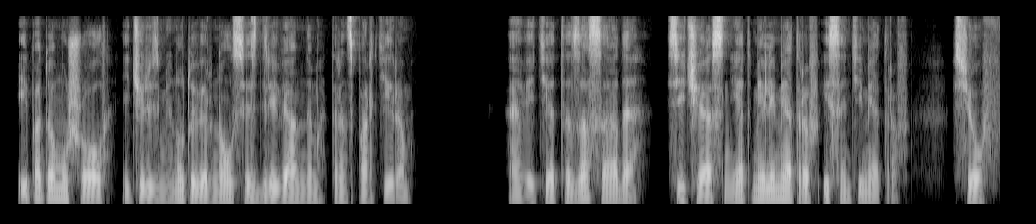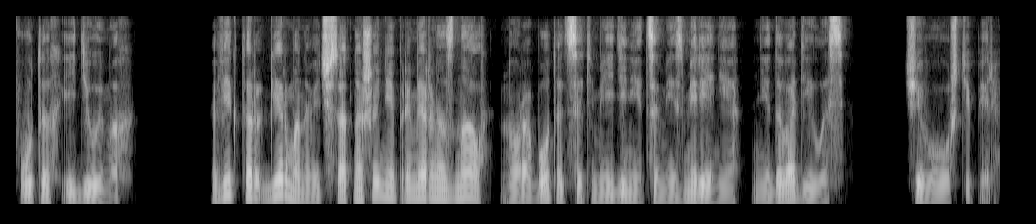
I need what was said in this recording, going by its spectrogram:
И потом ушел, и через минуту вернулся с деревянным транспортиром. А ведь это засада. Сейчас нет миллиметров и сантиметров. Все в футах и дюймах. Виктор Германович соотношение примерно знал, но работать с этими единицами измерения не доводилось. Чего уж теперь.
